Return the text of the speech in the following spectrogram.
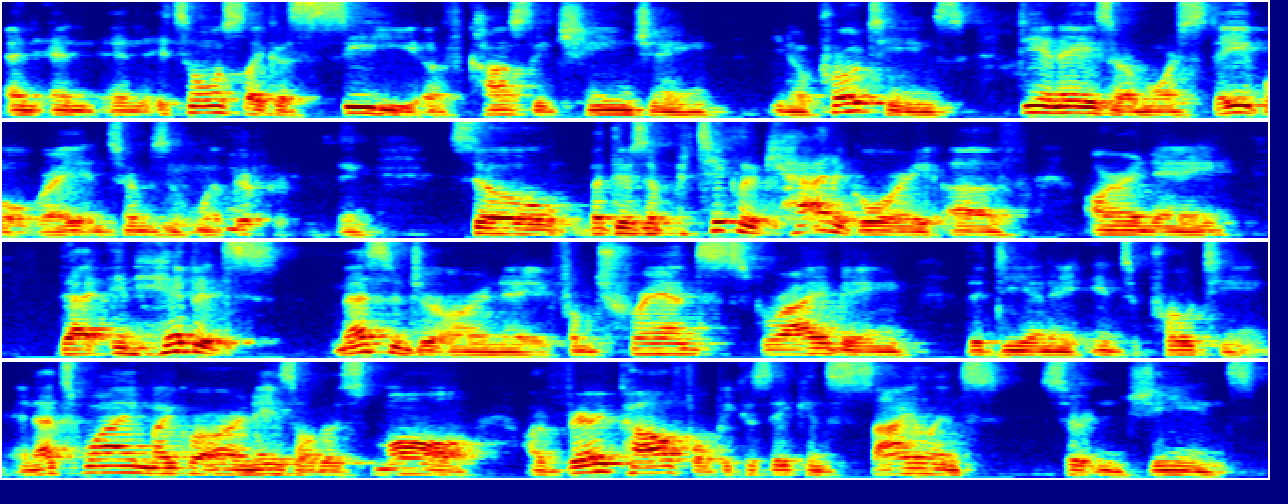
And, and, and it's almost like a sea of constantly changing, you know, proteins. DNAs are more stable, right, in terms of what mm-hmm. they're producing. So, but there's a particular category of RNA that inhibits messenger RNA from transcribing the DNA into protein. And that's why microRNAs, although small, are very powerful because they can silence certain genes.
